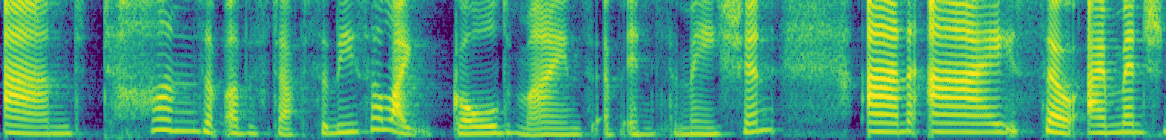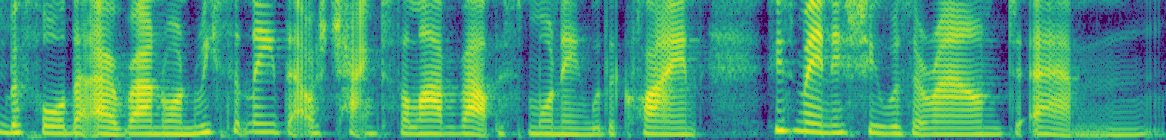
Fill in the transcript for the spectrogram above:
and tons of other stuff. So these are like gold mines of information. And I, so I mentioned before that I ran one recently that I was chatting to the lab about this morning with a client whose main issue was around um,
